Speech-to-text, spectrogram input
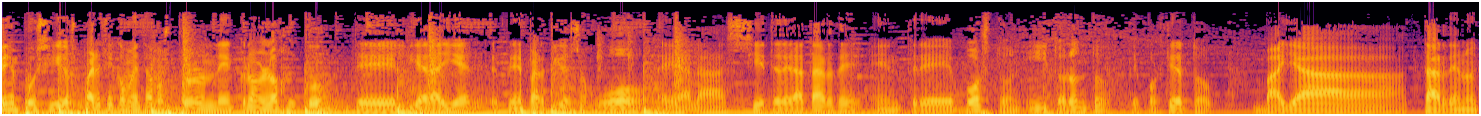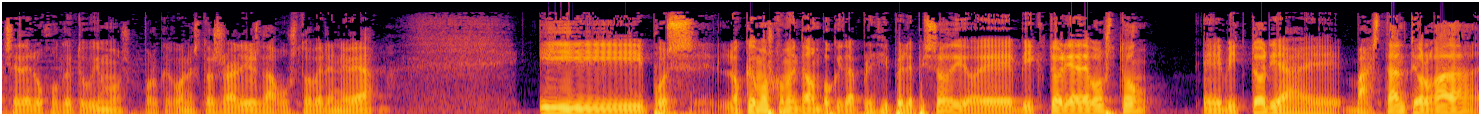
Bien, pues si os parece comenzamos por orden cronológico del día de ayer. El primer partido se jugó eh, a las 7 de la tarde entre Boston y Toronto, que por cierto, vaya tarde-noche de lujo que tuvimos, porque con estos horarios da gusto ver NBA. Y pues lo que hemos comentado un poquito al principio del episodio, eh, victoria de Boston, eh, victoria bastante holgada.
